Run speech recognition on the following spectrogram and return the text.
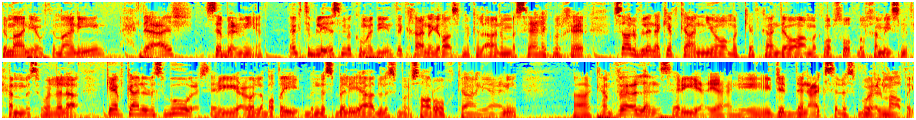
خمسة أربعة ثمانية وثمانين أحد عشر سبعمية. اكتب لي اسمك ومدينتك خلينا نقرأ اسمك الآن ونمسي عليك بالخير. سولف لنا كيف كان يومك؟ كيف كان دوامك؟ مبسوط بالخميس متحمس ولا لا؟ كيف كان الأسبوع؟ سريع ولا بطيء؟ بالنسبة لي هذا الأسبوع صاروخ كان يعني آه كان فعلا سريع يعني جدا عكس الأسبوع الماضي.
